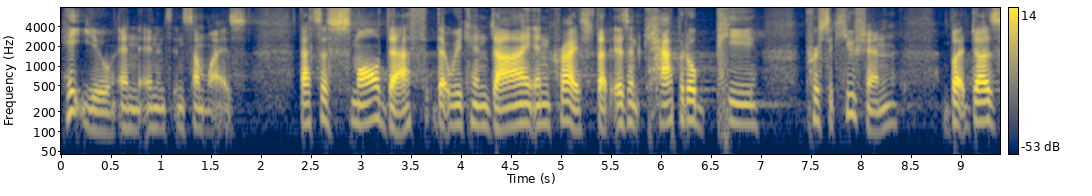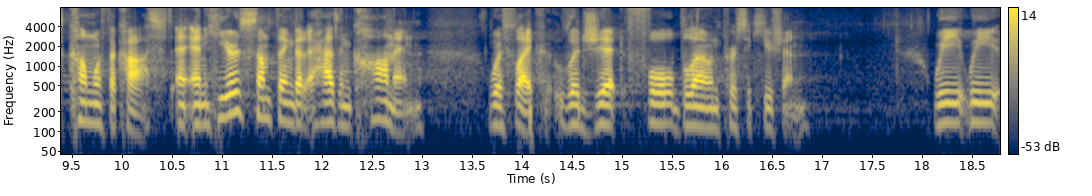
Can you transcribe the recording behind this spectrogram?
hate you in, in, in some ways. That's a small death that we can die in Christ. That isn't capital P persecution, but does come with a cost. And, and here's something that it has in common with like legit, full blown persecution. We, we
